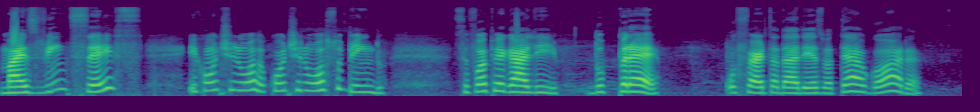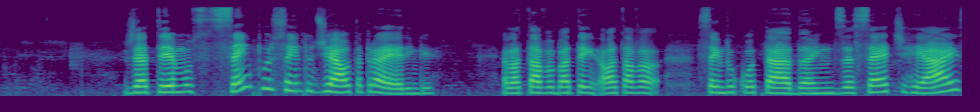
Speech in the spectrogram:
mais 26 e continua, continuou subindo. Se for pegar ali do pré oferta da Arezo até agora, já temos 100% de alta para Ering. Ela estava batendo, ela estava sendo cotada em 17 reais,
